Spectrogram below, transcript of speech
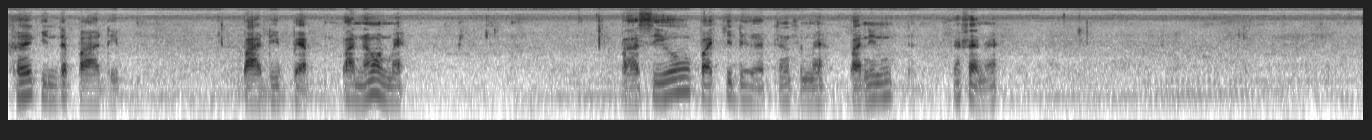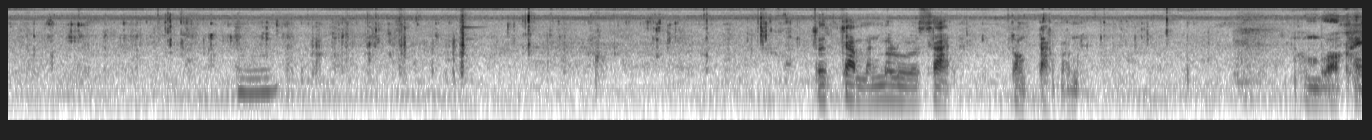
เคยกินแต่ปลาดิบ ปลาดิบแบบปลาเน่าไหมปลาซิวปลาจีเดือดจังสิไหมปลานิ้นจังสิไหม จำมันมารูรสชาตต้องตักแบบนี้ผมบอกให้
